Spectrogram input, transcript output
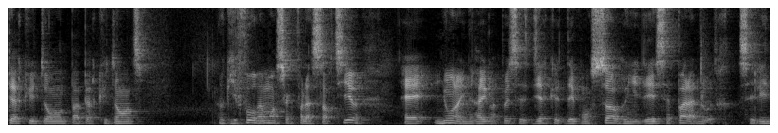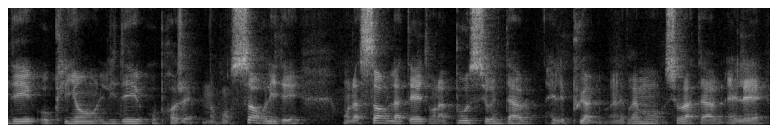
percutante, pas percutante. Donc il faut vraiment à chaque fois la sortir. Et nous, on a une règle un peu, c'est se dire que dès qu'on sort une idée, c'est pas la nôtre, c'est l'idée au client, l'idée au projet. Donc on sort l'idée, on la sort de la tête, on la pose sur une table, elle est plus à nous, elle est vraiment sur la table, elle est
